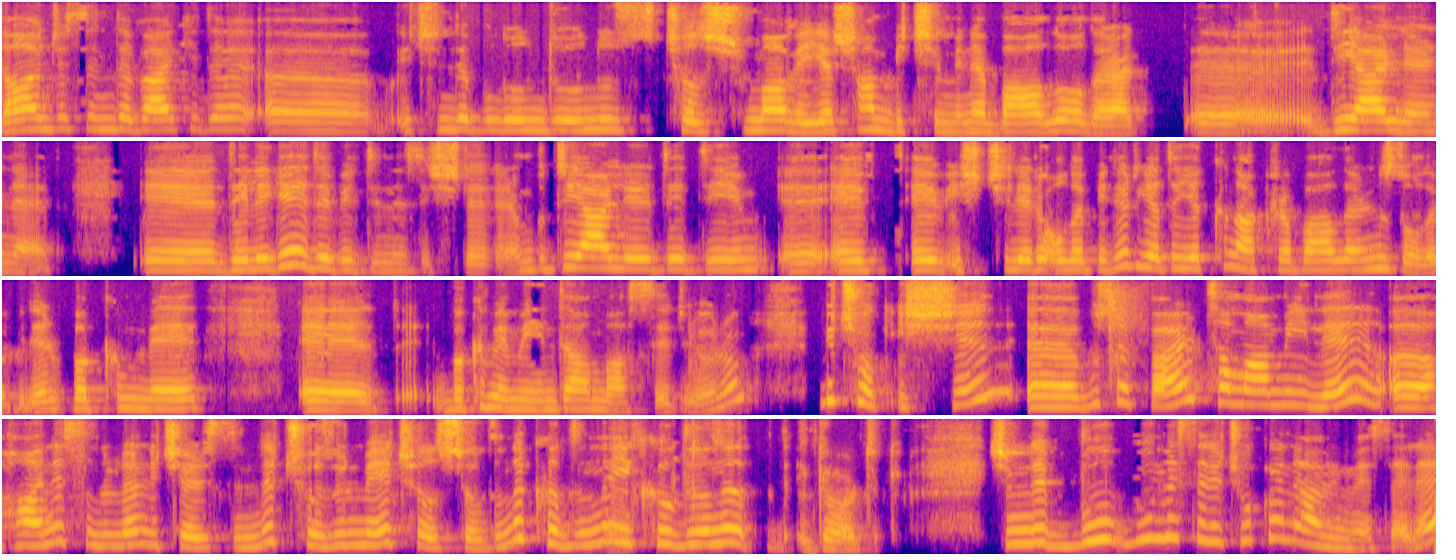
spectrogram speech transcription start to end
daha öncesinde belki de e, içinde bulunduğunuz çalışma ve yaşam biçimine bağlı olarak e, diğerlerine e, delege edebildiğiniz işlerin, bu diğerleri dediğim e, ev, ev işçileri olabilir ya da yakın akrabalarınız olabilir. Bakım ve e, bakım emeğinden bahsediyorum. Birçok işin e, bu sefer tamamıyla e, hane sınırlarının içerisinde çözülmeye çalışıldığında kadının yıkıldığını gördük. Şimdi bu, bu mesele çok önemli mesele.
